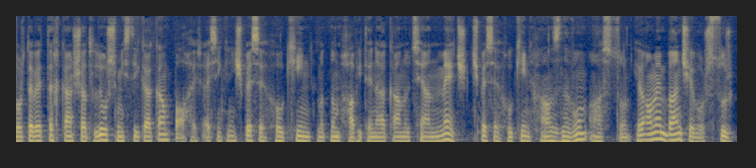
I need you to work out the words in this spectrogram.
որտեղ այդտեղ կան շատ լուրջ միստիկական պահեր այսինքն ինչպես է հոգին մտնում հավիտենականության մեջ ինչպես է հոգին հանձնվում աստծուն եւ ամեն բան չէ որ սուրբ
